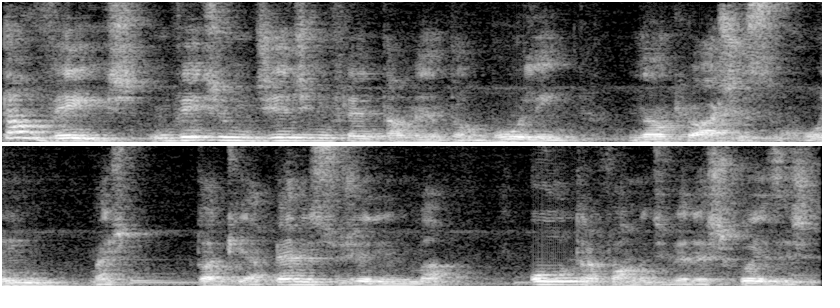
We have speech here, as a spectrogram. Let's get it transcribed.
Talvez, em vez de um dia de enfrentamento ao bullying, não que eu ache isso ruim, mas estou aqui apenas sugerindo uma outra forma de ver as coisas,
